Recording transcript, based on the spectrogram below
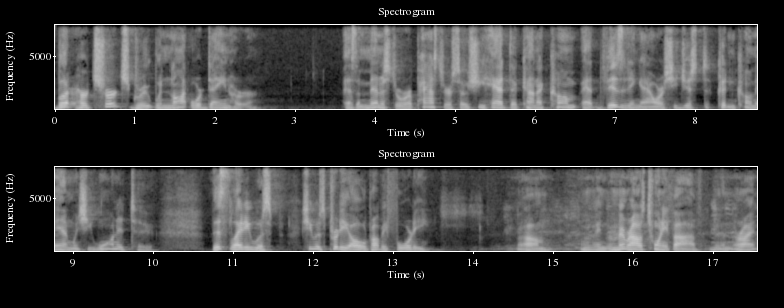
But her church group would not ordain her as a minister or a pastor, so she had to kind of come at visiting hours. She just couldn't come in when she wanted to. This lady was, she was pretty old, probably 40. Um, I mean, remember, I was 25, right?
